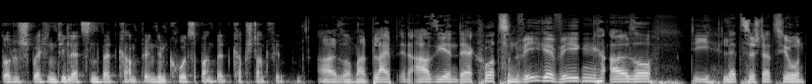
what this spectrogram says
dort entsprechend die letzten Wettkämpfe in dem Kurzbahn-Wettcup stattfinden. Also man bleibt in Asien der kurzen Wege wegen, also die letzte Station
